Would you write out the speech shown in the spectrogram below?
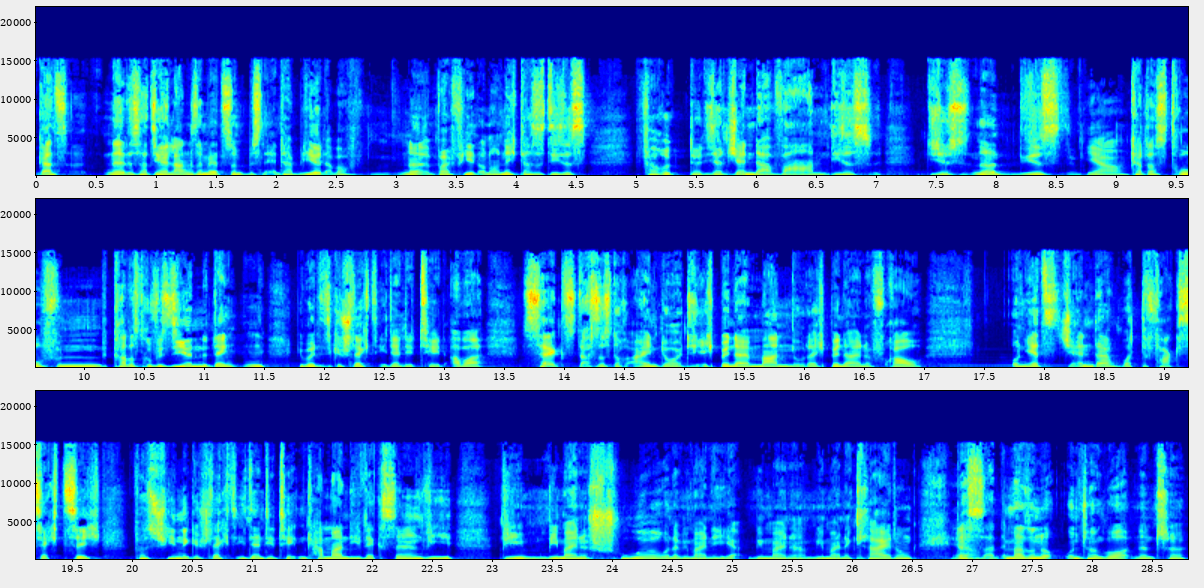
ganz, ne, das hat sich ja langsam jetzt so ein bisschen etabliert, aber ne, bei vielen auch noch nicht, dass es dieses Verrückte, dieser Gender-Wahn, dieses, dieses, ne, dieses Ja. Katastrophen, katastrophisierende Denken über diese Geschlechtsidentität. Aber Sex, das ist doch eindeutig. Ich bin ein Mann oder ich bin eine Frau. Und jetzt Gender? What the fuck? 60 verschiedene Geschlechtsidentitäten? Kann man die wechseln? Wie, wie, wie meine Schuhe oder wie meine, wie meine, wie meine Kleidung? Das ist halt immer so eine untergeordnete,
